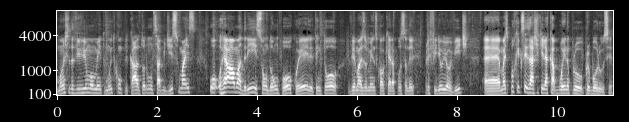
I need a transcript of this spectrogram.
O Manchester vivia um momento muito complicado, todo mundo sabe disso, mas o Real Madrid sondou um pouco ele, tentou ver mais ou menos qual era a posição dele, preferiu o Jovic. É, mas por que, que vocês acham que ele acabou indo pro, pro Borussia?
